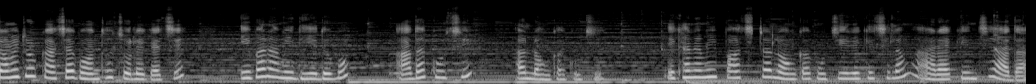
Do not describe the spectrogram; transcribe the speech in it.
টমেটোর কাঁচা গন্ধ চলে গেছে। এবার আমি দিয়ে দেব আদা কুচি আর লঙ্কা কুচি। এখানে আমি পাঁচটা লঙ্কা কুচিয়ে রেখেছিলাম আর এক ইঞ্চি আদা।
